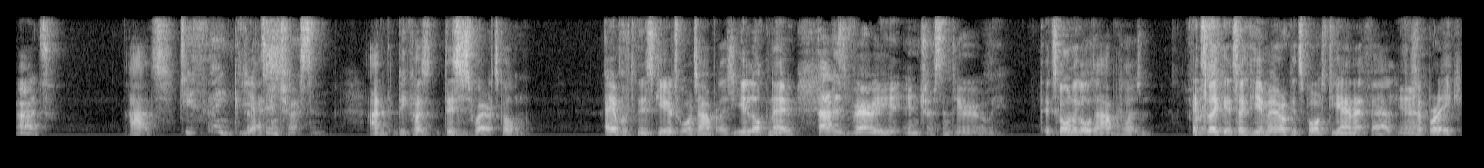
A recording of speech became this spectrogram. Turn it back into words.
Ads. Ads. Do you think? Yes. That's interesting. And because this is where it's going. Everything is geared towards advertising. You look now, That is very interesting theory, really. it's going to go to advertising. It's like it's like the American sports, the NFL. There's a break,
